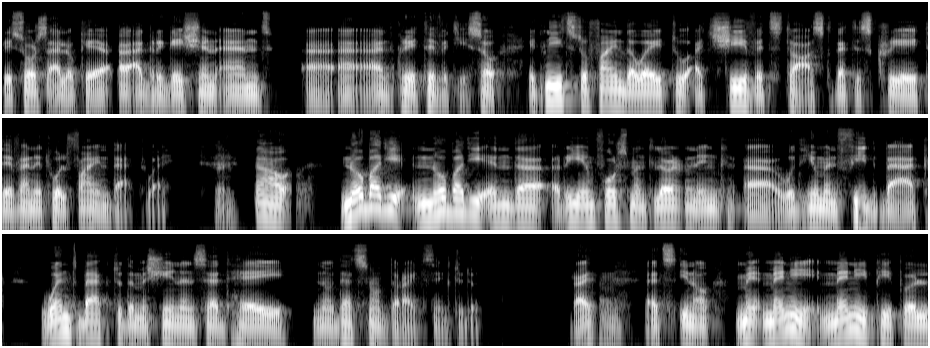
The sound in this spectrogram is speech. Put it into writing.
resource allocation uh, aggregation and uh, uh, and creativity. So it needs to find a way to achieve its task that is creative and it will find that way Now, nobody nobody in the reinforcement learning uh, with human feedback went back to the machine and said, "Hey, no, that's not the right thing to do." Right? Mm-hmm. It's you know ma- many many people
